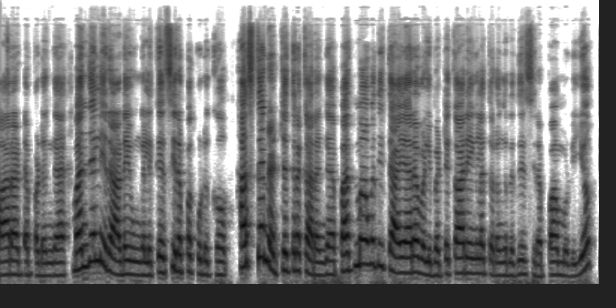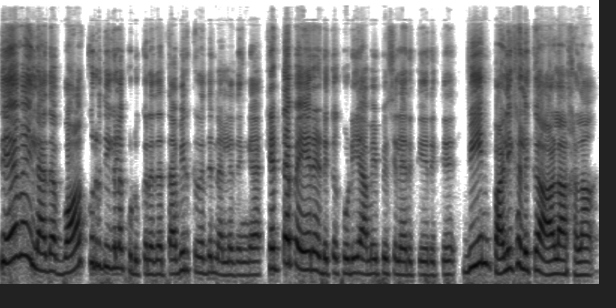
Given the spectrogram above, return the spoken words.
பாராட்டப்படுங்க. மஞ்சள் நிற ஆடை உங்களுக்கு சிறப்ப கொடுக்கும். ஹஸ்த நட்சத்திரக்காரங்க பத்மாவதி தாயார வழிபட்டு காரியங்களை தொடங்குறது சிறப்பா முடியும். தேவையில்லாத வாக்குறுதிகளை கொடுக்கறத தவிர்க்கிறது நல்லதுங்க. கெட்ட பெயர் எடுக்கக்கூடிய அமைப்பு சிலருக்கு இருக்கு. வீண் பழிகளுக்கு ஆளாகலாம்.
